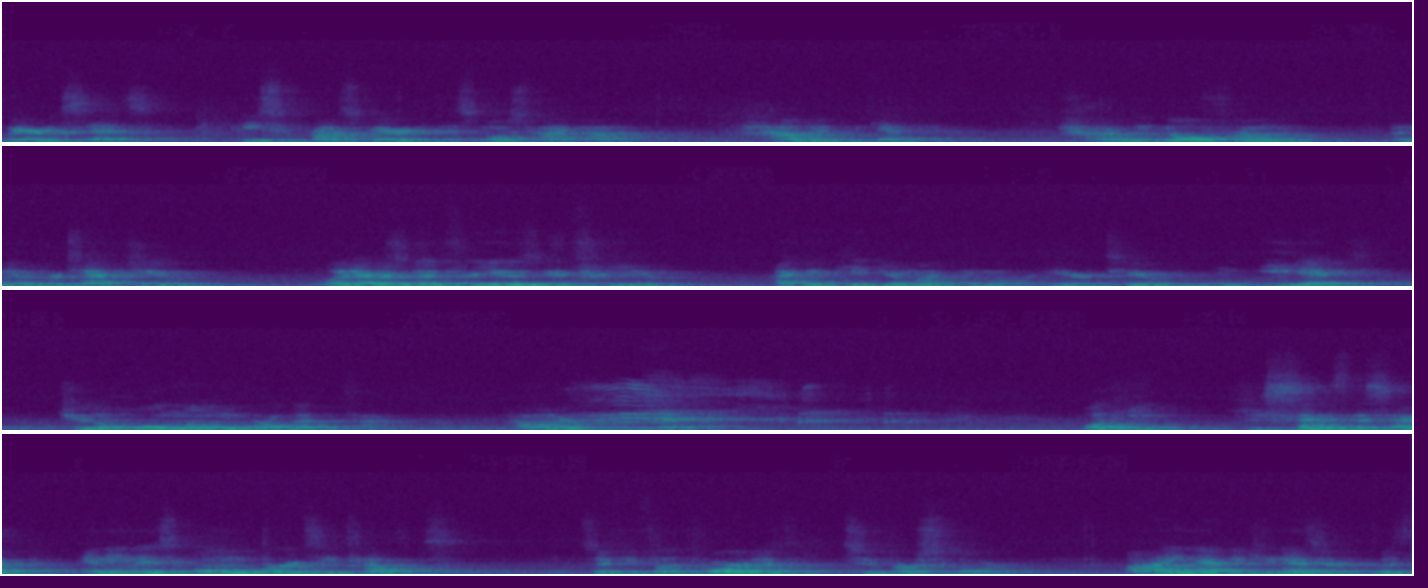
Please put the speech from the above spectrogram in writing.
where he says, Peace and prosperity, this Most High God. How did we get there? How do we go from, I'm going to protect you, whatever's good for you is good for you, I can keep doing my thing over here, to an edict to the whole known world at the time. How on earth can we get there? Well, he, he sends this out, and in his own words he tells us. So if you flip forward to, to verse 4, I, Nebuchadnezzar, was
